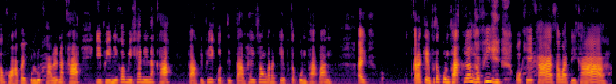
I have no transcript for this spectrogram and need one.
ต้องขออภัยคุณลูกค้าด้วยนะคะ EP นี้ก็มีแค่นี้นะคะ ฝากพี่ๆกดติดตามให้ช่องกระเกตพุทธคุณพระบ้านไอ้กระเกตพุทธคุณพระเครื่องค่ะพี่ โอเคค่ะ สวัสดีค่ะ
